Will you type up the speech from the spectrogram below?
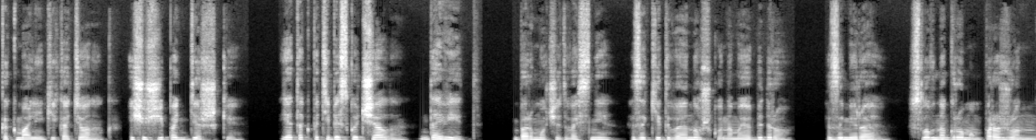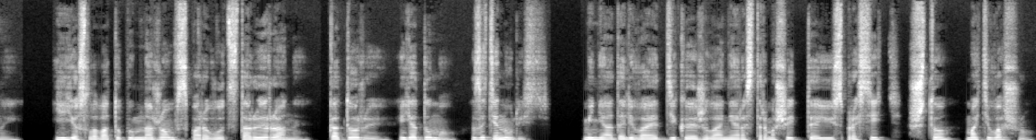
как маленький котенок, ищущий поддержки, «Я так по тебе скучала, Давид», бормочет во сне, закидывая ножку на мое бедро. Замираю, словно громом пораженный. Ее слова тупым ножом вспарывают старые раны, которые, я думал, затянулись. Меня одолевает дикое желание растормошить Тею и спросить, что, мать вашу,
